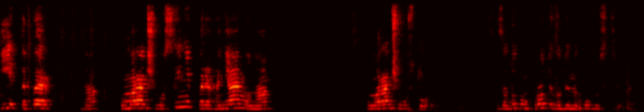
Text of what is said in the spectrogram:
І тепер да, помаранчево-синє переганяємо на помаранчеву сторону за допомогою проти годинникової стрілки.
